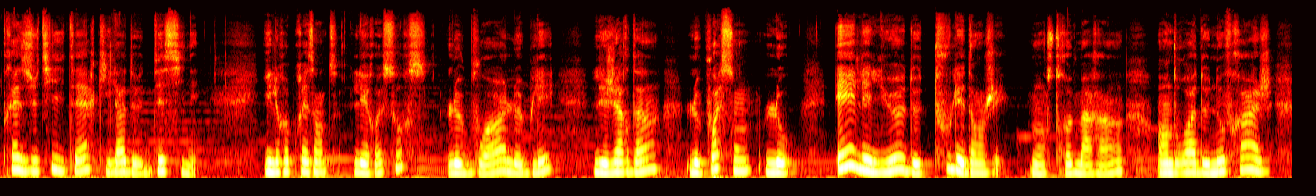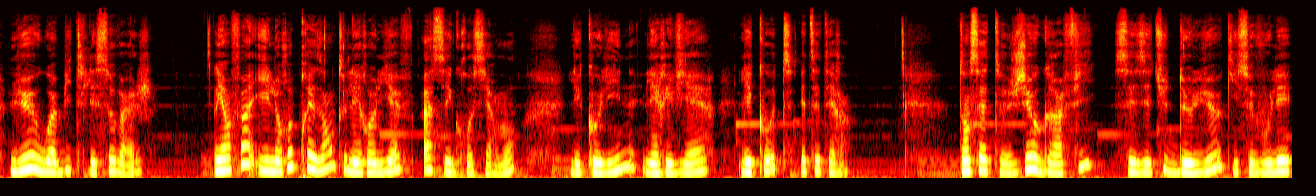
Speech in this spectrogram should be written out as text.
très utilitaire qu'il a de dessiner. Il représente les ressources, le bois, le blé, les jardins, le poisson, l'eau, et les lieux de tous les dangers, monstres marins, endroits de naufrage, lieux où habitent les sauvages. Et enfin, il représente les reliefs assez grossièrement, les collines, les rivières, les côtes, etc. Dans cette géographie, ces études de lieux qui se voulaient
